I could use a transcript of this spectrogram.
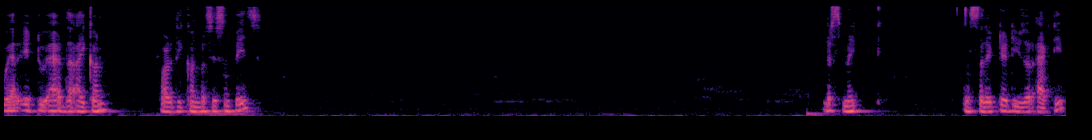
we it to add the icon for the conversation page. Let's make the selected user active.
